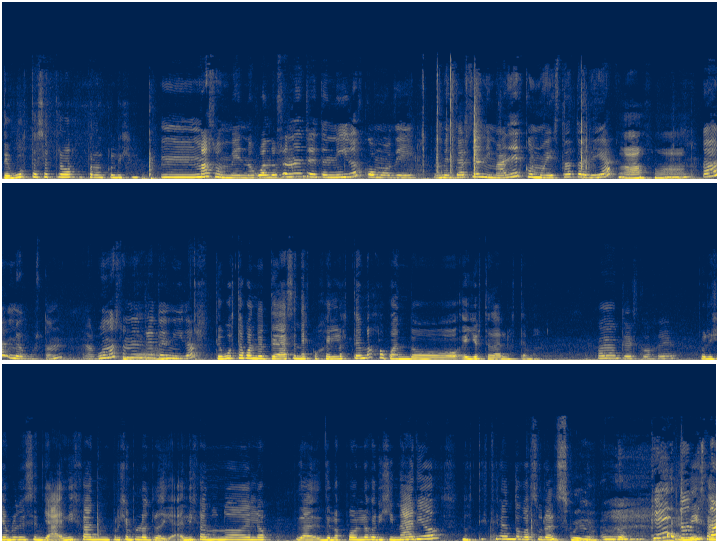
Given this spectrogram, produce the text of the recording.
¿Te gusta hacer trabajos para el colegio? Mm, más o menos, cuando son entretenidos, como de inventarse animales, como esta tarea, Ajá. ah, me gustan. Algunas son Ya. entretenidas. ¿Te gusta cuando te hacen escoger los temas o cuando ellos te dan los temas? ¿Cómo que escoger? Por ejemplo, dicen ya, elijan, por ejemplo, el otro día, elijan uno de los de los pueblos originarios. No estés tirando basura al suelo. ¿Qué? ¿Dónde está?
